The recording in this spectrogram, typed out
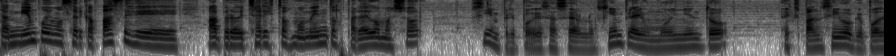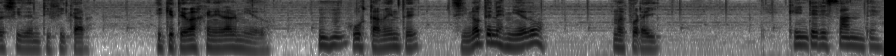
también podemos ser capaces de aprovechar estos momentos para algo mayor. Siempre puedes hacerlo, siempre hay un movimiento expansivo que puedes identificar y que te va a generar miedo. Justamente, si no tenés miedo, no es por ahí. Qué interesante.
